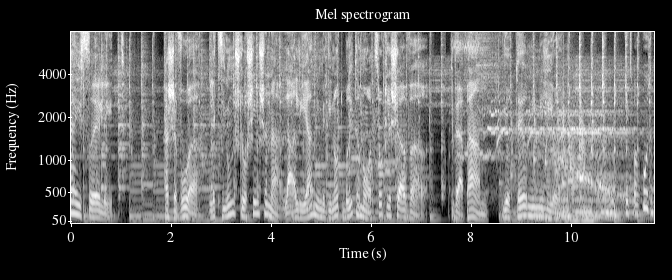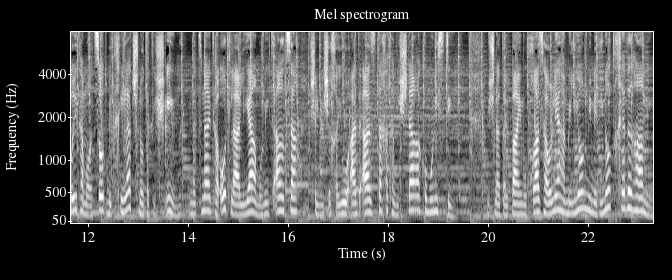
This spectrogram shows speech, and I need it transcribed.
ישראלית. השבוע לציון 30 שנה לעלייה ממדינות ברית המועצות לשעבר, והפעם יותר ממיליון. התפרקות ברית המועצות בתחילת שנות התשעים נתנה את האות לעלייה המונית ארצה של מי שחיו עד אז תחת המשטר הקומוניסטי. בשנת 2000 הוכרז העולה המיליון ממדינות חבר העמים.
